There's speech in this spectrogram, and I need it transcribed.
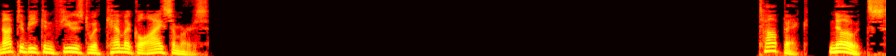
not to be confused with chemical isomers. Notes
